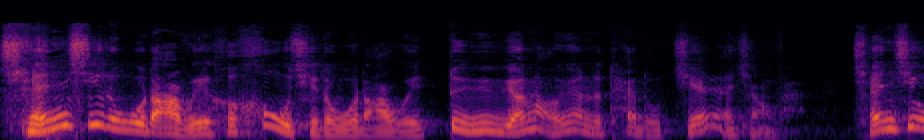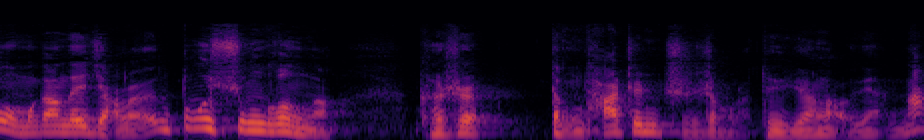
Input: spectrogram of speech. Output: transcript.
前期的吴大维和后期的吴大维对于元老院的态度截然相反。前期我们刚才讲了多凶横啊，可是。等他真执政了，对元老院那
